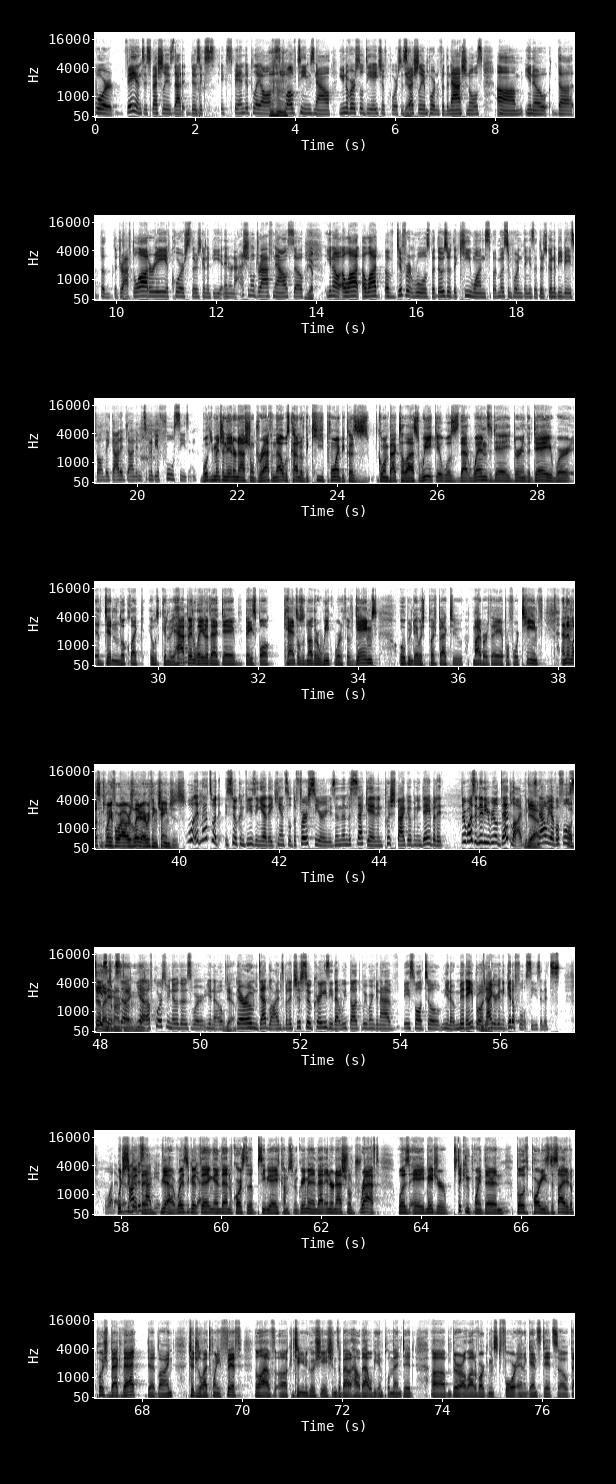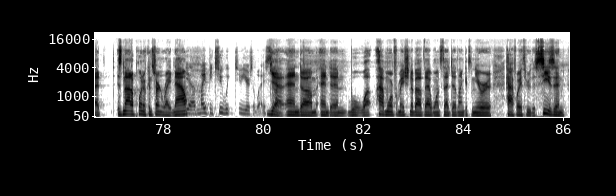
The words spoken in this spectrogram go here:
or fans especially is that those ex- expanded playoffs, Mm-hmm. 12 teams now, universal DH of course, especially important for the Nationals. Um, you know, the, the the draft lottery, of course, there's going to be an international draft now, so Yep. you know, a lot a lot of different rules, but those are the key ones, but most important thing is that there's going to be baseball. They got it done and it's going to be a full season. Well, you mentioned the international draft, and that was kind of the key point because going back to last week, it was that Wednesday during the day where it didn't look like it was going to happen. Later that day, baseball cancels another week worth of games. Opening day was pushed back to my birthday, April 14th. And then less than 24 hours later, everything changes. Well, and that's what is so confusing. Yeah, they canceled the first series and then the second and pushed back opening day, but it there wasn't any real deadline because Yeah. now we have a full Well, deadlines season. So yeah, yeah. of course we know those were you know Yeah. their own deadlines, but it's just so crazy that we thought we weren't going to have baseball till you know mid-April, and now you're going to get a full season. It's whatever, which is a good thing. Yeah, it's a good thing. And then, of course, the CBA comes to an agreement, and that international draft was a major sticking point there. And Mm-hmm. both parties decided to push back that deadline to July 25th. They'll have uh, continued negotiations about how that will be implemented. Um, there are a lot of arguments for and against it, so that is not a point of concern right now. Yeah, it might be two week, two years away. So. Yeah, and um, and and we'll have more information about that once that deadline gets nearer halfway through the season.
